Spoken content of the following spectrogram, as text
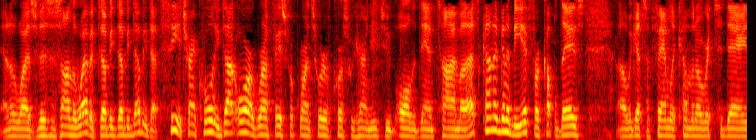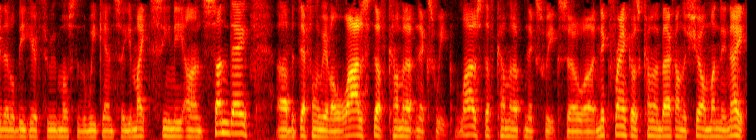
And otherwise, visit us on the web at www.seatranquility.org. We're on Facebook, we're on Twitter, of course, we're here on YouTube all the damn time. Uh, that's kind of going to be it for a couple days. Uh, we got some family coming over today that'll be here through most of the weekend, so you might see me on Sunday. Uh, but definitely, we have a lot of stuff coming up next week. A lot of stuff coming up next week. So uh, Nick Franco's coming back on the show Monday night.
